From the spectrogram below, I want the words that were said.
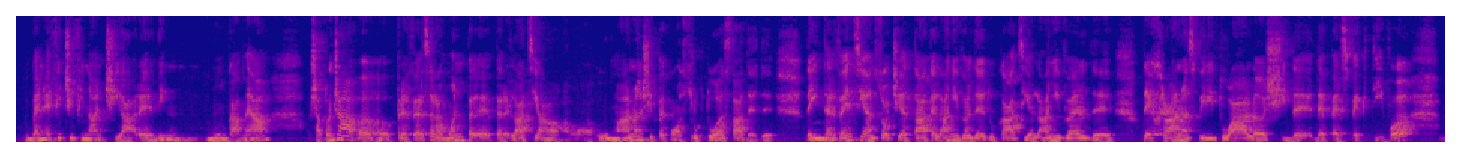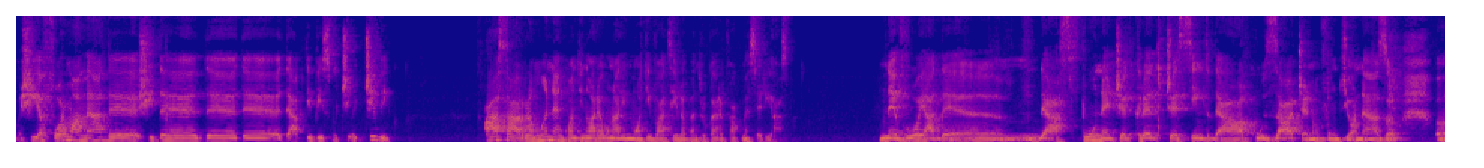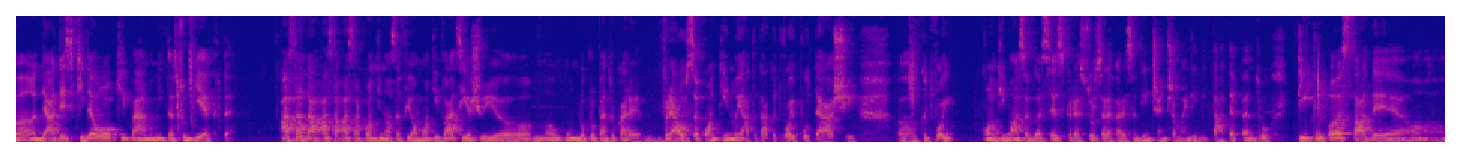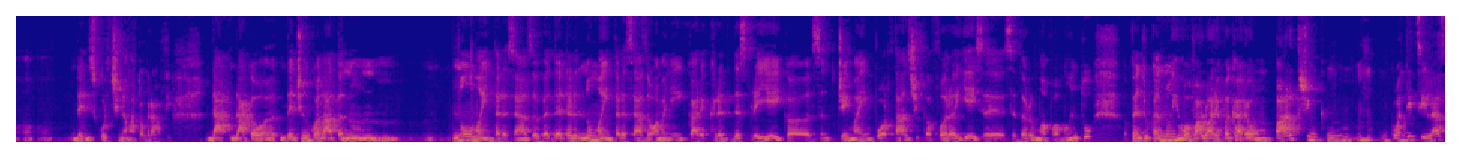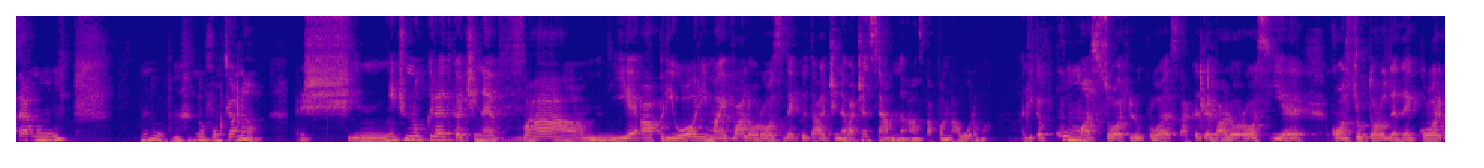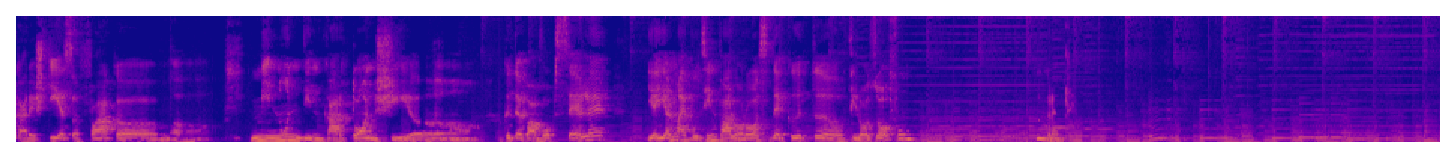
beneficii financiare din munca mea, și atunci uh, prefer să rămân pe, pe relația umană și pe constructul ăsta de, de, de intervenție în societate la nivel de educație, la nivel de, de hrană spirituală și de, de perspectivă și e forma mea de, și de, de, de, de activism civic. Asta rămâne în continuare una din motivațiile pentru care fac meseria asta nevoia de, de a spune ce cred, ce simt, de a acuza ce nu funcționează, uh, de a deschide ochii pe anumite subiecte. Asta da, asta, asta continuă să fie o motivație și uh, un lucru pentru care vreau să continui atâta cât voi putea și uh, cât voi continua să găsesc resursele care sunt din ce în ce mai limitate pentru tipul ăsta de, uh, de discurs cinematografic. Da, dacă, deci, încă o dată, nu, nu mă interesează vedetele, nu mă interesează oamenii care cred despre ei că sunt cei mai importanți și că fără ei se, se dărâmă pământul, pentru că nu e o valoare pe care o împart și în, în condițiile astea nu, nu, nu funcționăm. Și nici nu cred că cineva e a priori mai valoros decât altcineva. Ce înseamnă asta până la urmă? Adică cum măsori lucrul ăsta? Cât de valoros e constructorul de decor care știe să facă uh, minuni din carton și uh, câteva vopsele? E el mai puțin valoros decât uh, filozoful? Nu cred.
